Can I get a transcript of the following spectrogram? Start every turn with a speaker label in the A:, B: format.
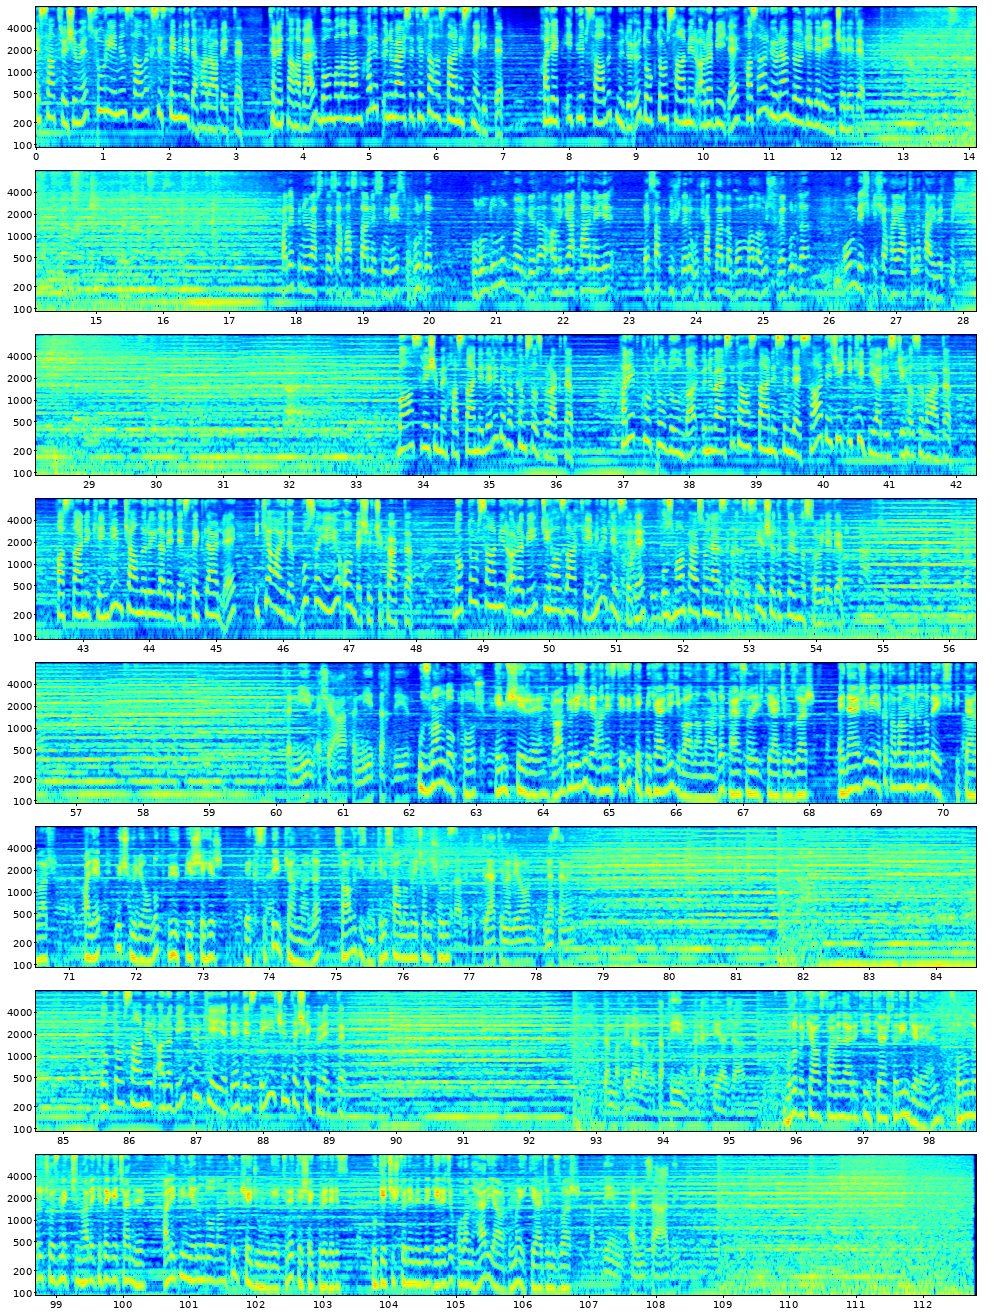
A: Esad rejimi Suriye'nin sağlık sistemini de harap etti. TRT Haber bombalanan Halep Üniversitesi Hastanesi'ne gitti. Halep İdlib Sağlık Müdürü Doktor Samir Arabi ile hasar gören bölgeleri inceledi.
B: Halep Üniversitesi Hastanesi'ndeyiz. Burada bulunduğumuz bölgede ameliyathaneyi Esad güçleri uçaklarla bombalamış ve burada 15 kişi hayatını kaybetmiş.
A: Baas rejimi hastaneleri de bakımsız bıraktı. Halep kurtulduğunda üniversite hastanesinde sadece iki diyaliz cihazı vardı. Hastane kendi imkanlarıyla ve desteklerle iki ayda bu sayıyı 15'e çıkarttı. Doktor Samir Arabi cihazlar temin edilse de uzman personel sıkıntısı yaşadıklarını söyledi.
C: Uzman doktor, hemşire, radyoloji ve anestezi teknikerliği gibi alanlarda personel ihtiyacımız var. Enerji ve yakıt alanlarında da eksiklikler var. Halep 3 milyonluk büyük bir şehir ve kısıtlı imkanlarla sağlık hizmetini sağlamaya çalışıyoruz.
A: Doktor Samir Arabi Türkiye'ye de desteği için teşekkür etti.
D: تم خلاله تقييم الاحتياجات
C: Buradaki hastanelerdeki ihtiyaçları inceleyen, sorunları çözmek için harekete geçen ve Halep'in yanında olan Türkiye Cumhuriyeti'ne teşekkür ederiz. Bu geçiş döneminde gelecek olan her yardıma ihtiyacımız var.
D: تقديم المساعدة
